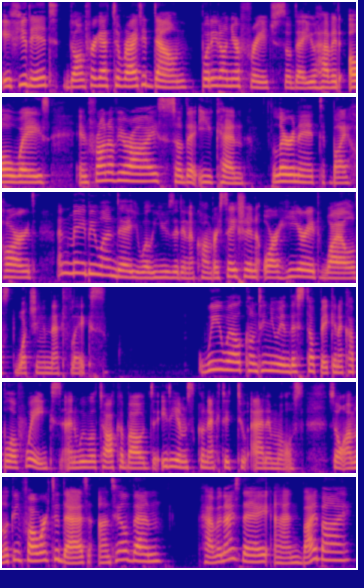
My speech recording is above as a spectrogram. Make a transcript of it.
If you did, don't forget to write it down, put it on your fridge so that you have it always in front of your eyes so that you can learn it by heart and maybe one day you will use it in a conversation or hear it whilst watching Netflix. We will continue in this topic in a couple of weeks and we will talk about idioms connected to animals. So I'm looking forward to that. Until then, have a nice day and bye bye.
